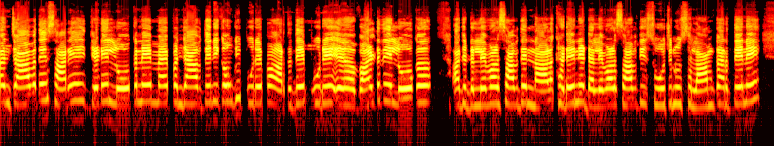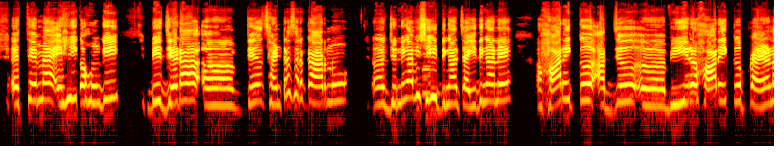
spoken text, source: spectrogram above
ਪੰਜਾਬ ਦੇ ਸਾਰੇ ਜਿਹੜੇ ਲੋਕ ਨੇ, ਮੈਂ ਪੰਜਾਬ ਦੇ ਨਹੀਂ ਕਹੂੰਗੀ, ਪੂਰੇ ਭਾਰਤ ਦੇ, ਪੂਰੇ ਵਰਲਡ ਦੇ ਲੋਕ ਅੱਜ ਡੱਲੇਵਾਲ ਸਾਹਿਬ ਦੇ ਨਾਲ ਖੜੇ ਨੇ, ਡੱਲੇਵਾਲ ਸਾਹਿਬ ਦੀ ਸੋਚ ਨੂੰ ਸਲਾਮ ਕਰਦੇ ਨੇ। ਇੱਥੇ ਮੈਂ ਇਹੀ ਕਹੂੰਗੀ ਵੀ ਜਿਹੜਾ ਜੇ ਸੈਂਟਰ ਸਰਕਾਰ ਨੂੰ ਜਿੰਨੀਆਂ ਵੀ ਸ਼ਹੀਦੀਆਂ ਚਾਹੀਦੀਆਂ ਨੇ, ਹਰ ਇੱਕ ਅੱਜ ਵੀਰ, ਹਰ ਇੱਕ ਭੈਣ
